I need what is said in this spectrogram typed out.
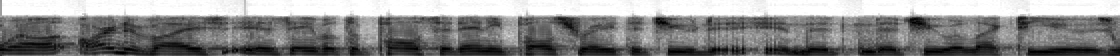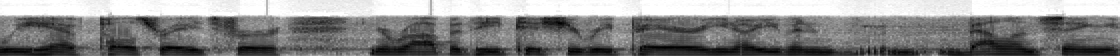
Well, our device is able to pulse at any pulse rate that you that, that you elect to use. We have pulse rates for neuropathy, tissue repair, you know, even balancing,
